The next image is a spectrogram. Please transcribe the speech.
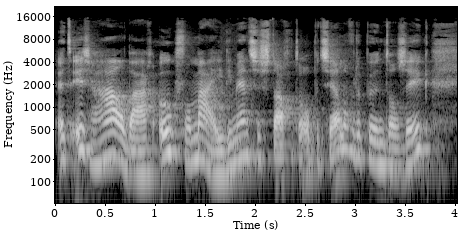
het is haalbaar, ook voor mij. Die mensen starten op hetzelfde punt als ik.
